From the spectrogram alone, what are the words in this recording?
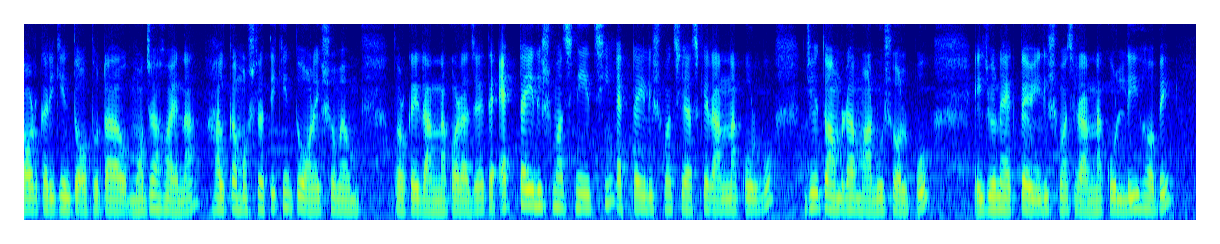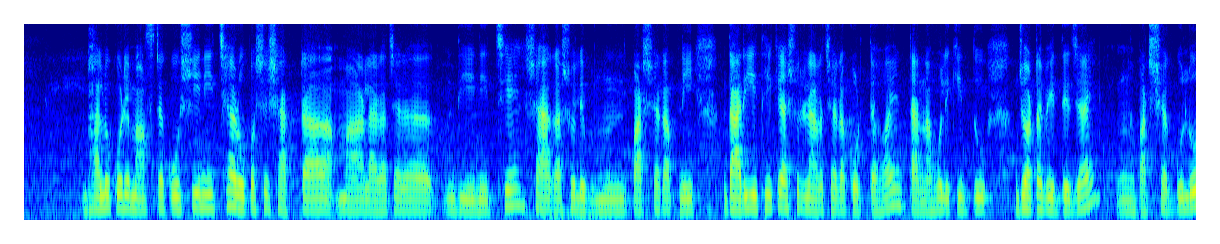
তরকারি কিন্তু অতটা মজা হয় না। হালকা মশলাতে কিন্তু অনেক সময় তরকারি রান্না করা যায়। তো একটা ইলিশ মাছ নিয়েছি, একটা ইলিশ মাছই আজকে রান্না করব। যেহেতু আমরা মানুষ অল্প, এই জন্য একটা ইলিশ মাছ রান্না করলেই হবে। ভালো করে মাছটা কষিয়ে নিচ্ছে আর ওপাশে শাকটা মা নাড়াচাড়া দিয়ে নিচ্ছে। শাক আসলে পাট শাক আপনি দাঁড়িয়ে থেকে আসলে নাড়াচাড়া করতে হয়, তা না হলে কিন্তু জটা বেঁধে যায় পাট শাকগুলো।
